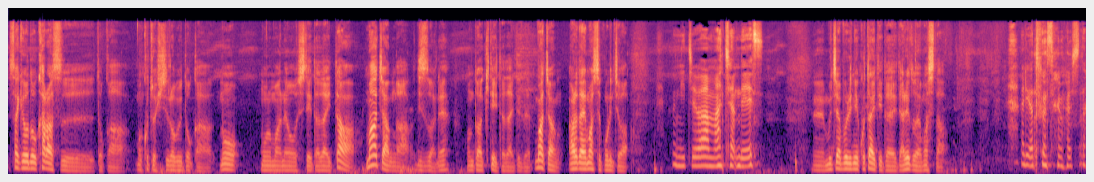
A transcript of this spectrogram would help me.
先ほどカラスとか、まあ、胡蝶ヒシロブとかのモノマネをしていただいたまー、ちゃんが実はね本当は来ていただいててまー、ちゃん改めましてこんにちは、こんにちは、まー、ちゃんです。えー無茶ぶりに答えていただいてありがとうございました。ありがとうございました。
